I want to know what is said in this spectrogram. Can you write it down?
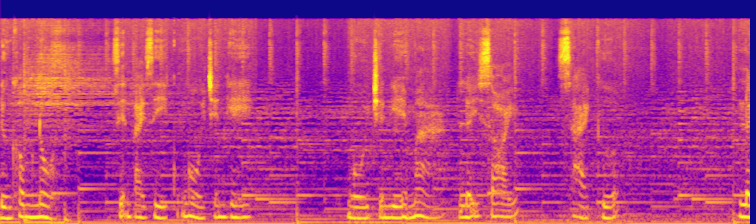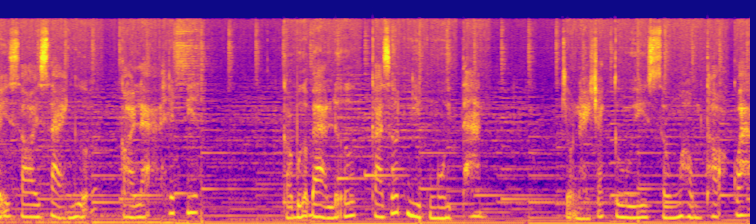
đứng không nổi diễn vai gì cũng ngồi trên ghế. Ngồi trên ghế mà lấy roi xài cửa. Lấy roi xài ngựa, coi lạ hết biết. Có bữa bà lỡ ca rớt nhịp ngồi than. Kiểu này chắc tôi sống hồng thọ quá.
